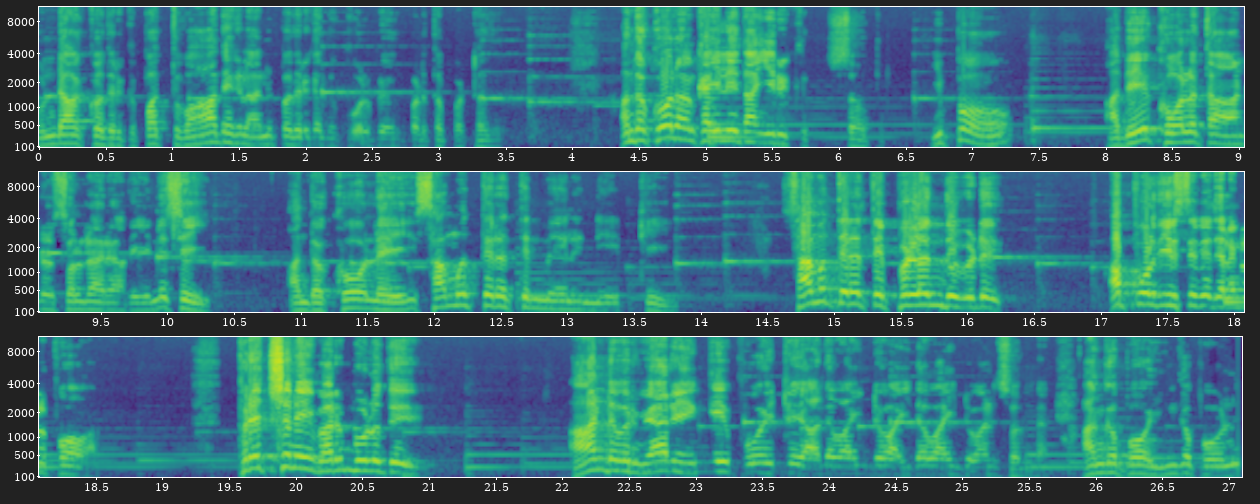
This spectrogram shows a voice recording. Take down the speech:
உண்டாக்குவதற்கு பத்து வாதைகளை அனுப்புவதற்கு அந்த கோல் உபயோகப்படுத்தப்பட்டது. அந்த கோல் அவன் கையிலே தான் இருக்கு. சோத்திரம் இப்போ அதே கோலத்தை ஆண்டவர் சொல்றாரு. அதை என்ன செய்? அந்த கோலை சமுத்திரத்தின் மேலே நீட்டி சமுத்திரத்தை பிளந்து விடு. அப்பொழுது இஸ்ரவேல் ஜனங்கள் போவார். பிரச்சனை வரும் பொழுது ஆண்டவர் வேற எங்கேயும் போயிட்டு அதை வாங்கிட்டு வா இதை வாங்கிட்டு வான்னு சொல்ல அங்க போ இங்க போன்னு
